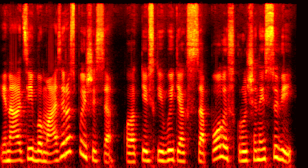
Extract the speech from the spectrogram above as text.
І на оцій бумазі розпишешся. Колактівський витяг з саполи скручений совій.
